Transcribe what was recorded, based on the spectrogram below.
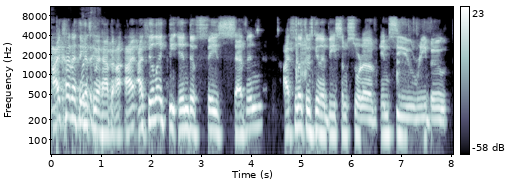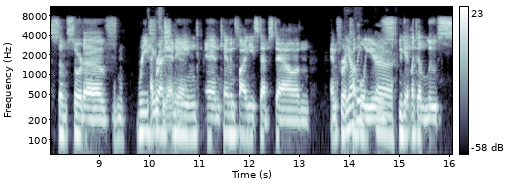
I kind of think What that's going to happen. I, I I feel like the end of Phase Seven. I feel like there's going to be some sort of MCU reboot, some sort of Mhm. Refreshing, and Kevin Feige steps down, and for a Do y'all couple think, years uh, we get like a loose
